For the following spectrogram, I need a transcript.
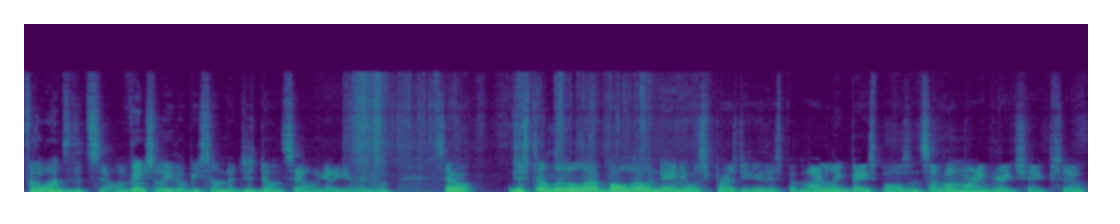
for the ones that sell. Eventually, there'll be some that just don't sell. And we got to get rid of them. So, just a little uh, bolo, and Daniel was surprised to hear this, but minor league baseballs, and some of them aren't in great shape, so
